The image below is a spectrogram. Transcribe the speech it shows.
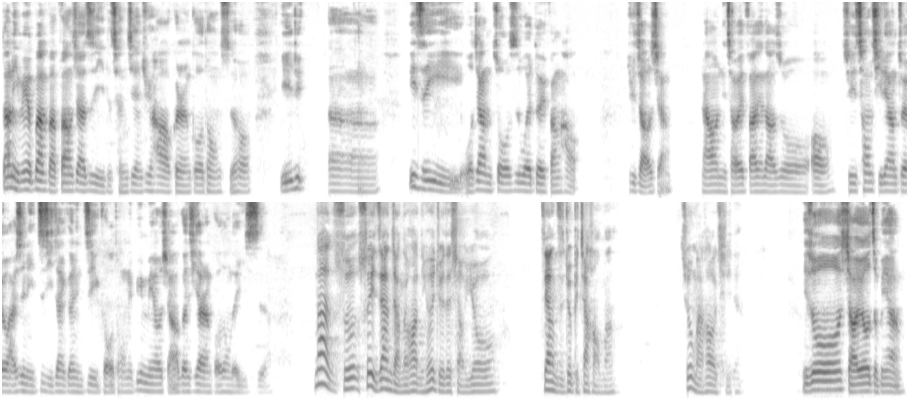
当你没有办法放下自己的成见，去好好跟人沟通的时候，一律呃一直以我这样做是为对方好去着想，然后你才会发现到说，哦，其实充其量最后还是你自己在跟你自己沟通，你并没有想要跟其他人沟通的意思啊。那所所以这样讲的话，你会觉得小优这样子就比较好吗？其实我蛮好奇的。你说小优怎么样？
